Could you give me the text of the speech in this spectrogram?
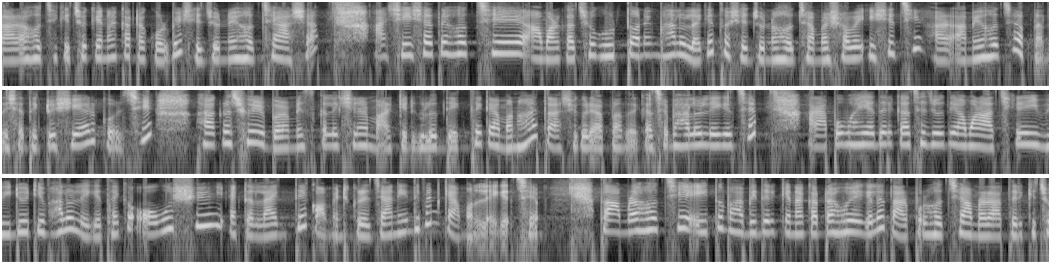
তারা হচ্ছে কিছু কেনাকাটা করবে, সেজন্যই হচ্ছে আসা। আর সেই সাথে হচ্ছে আমার কাছেও ঘুরতে অনেক ভালো লাগে, তো সেজন্য হচ্ছে আমরা সবাই এসেছি। আর আমিও হচ্ছে আপনাদের সাথে একটু শেয়ার করছি। খাগড়াছড়ির বার্মিস কালেকশনের মার্কেটগুলো দেখতে কেমন হয়, তো আশা করি আপনাদের কাছে ভালো লেগেছে। আর আপু ভাইয়াদের কাছে যদি আমার আজকের এই ভিডিওটি ভালো লেগে থাকে, অবশ্যই একটা লাইক দিয়ে কমেন্ট করে জানিয়ে দেবেন কেমন লেগেছে। তো আমরা হচ্ছে এই তো ভাবিদের কেনাকাটা হয়ে গেলে, তারপর হচ্ছে আমরা রাতের কিছু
